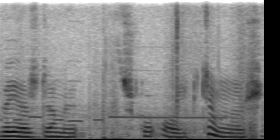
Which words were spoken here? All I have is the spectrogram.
Wyjeżdżamy z szkoły. Oj, ciemno już się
